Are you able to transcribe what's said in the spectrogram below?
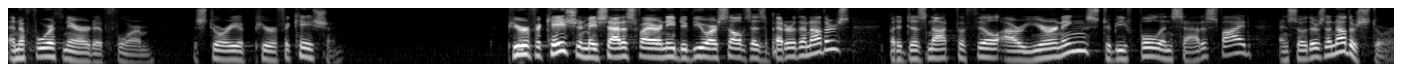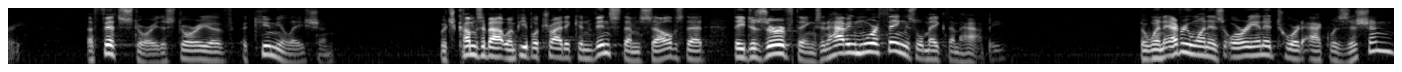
and a fourth narrative form the story of purification. Purification may satisfy our need to view ourselves as better than others, but it does not fulfill our yearnings to be full and satisfied. And so there's another story, a fifth story, the story of accumulation, which comes about when people try to convince themselves that they deserve things and having more things will make them happy. But when everyone is oriented toward acquisition,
